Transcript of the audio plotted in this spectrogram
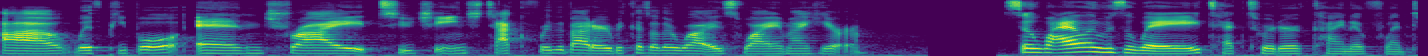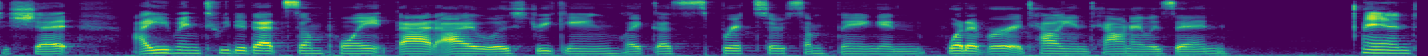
uh, with people and try to change tech for the better because otherwise, why am I here? So while I was away, tech Twitter kind of went to shit. I even tweeted at some point that I was drinking like a spritz or something in whatever Italian town I was in. And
